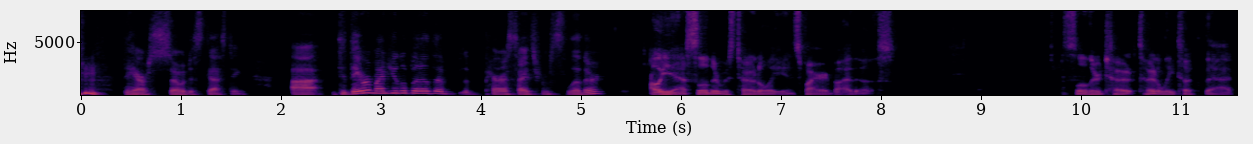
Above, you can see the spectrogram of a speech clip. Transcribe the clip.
they are so disgusting uh did they remind you a little bit of the, the parasites from slither oh yeah slither was totally inspired by those slither to- totally took that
